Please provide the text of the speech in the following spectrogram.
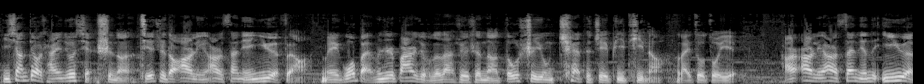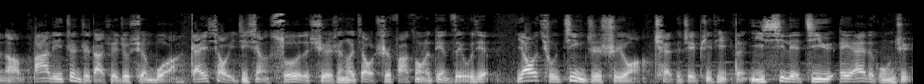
一项调查研究显示呢，截止到二零二三年一月份啊，美国百分之八十九的大学生呢都是用 Chat GPT 呢来做作业。而二零二三年的一月呢，巴黎政治大学就宣布啊，该校已经向所有的学生和教师发送了电子邮件，要求禁止使用啊 Chat GPT 等一系列基于 AI 的工具，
